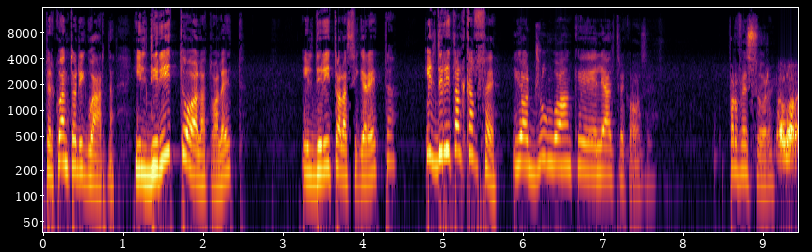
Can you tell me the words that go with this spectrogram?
per quanto riguarda il diritto alla toilette, il diritto alla sigaretta? Il diritto al caffè, io aggiungo anche le altre cose. Professore, allora,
